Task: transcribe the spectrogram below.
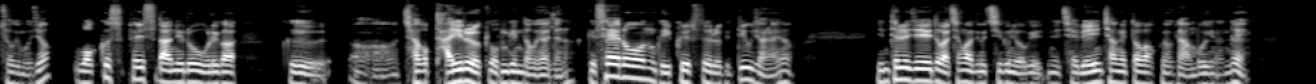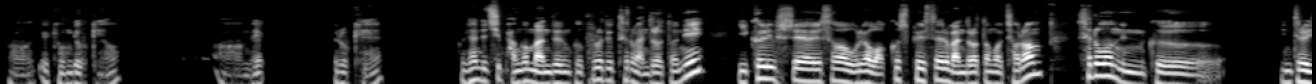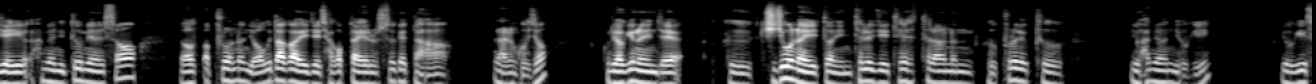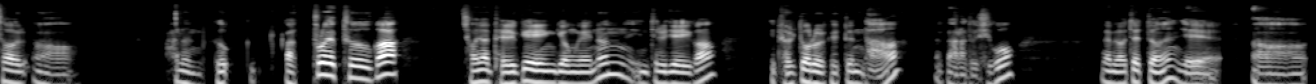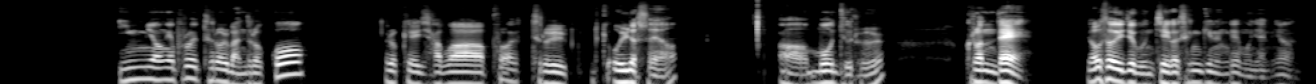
저기 뭐죠? 워크스페이스 단위로 우리가 그 어, 작업 다이를 이렇게 옮긴다고 해야 되나? 새로운 그 이클립스를 이렇게 띄우잖아요. 인텔리제이도 마찬가지고 지금 여기 제 메인 창에 떠갖고 여기 안 보이는데 어, 이렇게 옮겨 볼게요. 어, 맥 이렇게. 그럼 현재 지금 방금 만든 그 프로젝트를 만들었더니 이클립스에서 우리가 워크스페이스를 만들었던 것처럼 새로운 그 인텔리제이 화면이 뜨면서 여- 앞으로는 여기다가 이제 작업 다이를 쓰겠다라는 거죠. 그리고 여기는 이제 그 기존에 있던 인텔리제이 테스트라는 그 프로젝트 이 화면 여기 여기서 어 하는 그 그- 그러니까 프로젝트가 전혀 별개인 경우에는 인텔리제이가 별도로 이렇게 뜬다 이렇게 알아두시고 그 다음에 어쨌든 이제 어 익명의 프로젝트를 만들었고 이렇게 자바 프로젝트를 이렇게 올렸어요. 어, 모듈을. 그런데 여기서 이제 문제가 생기는 게 뭐냐면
